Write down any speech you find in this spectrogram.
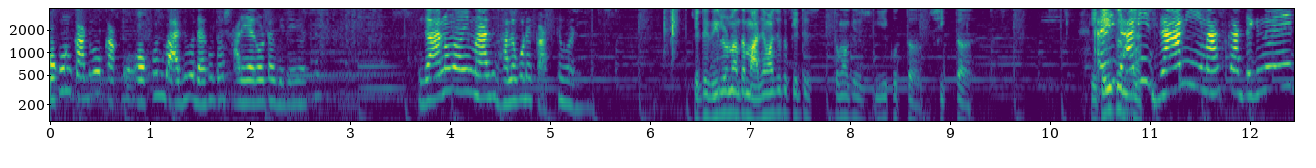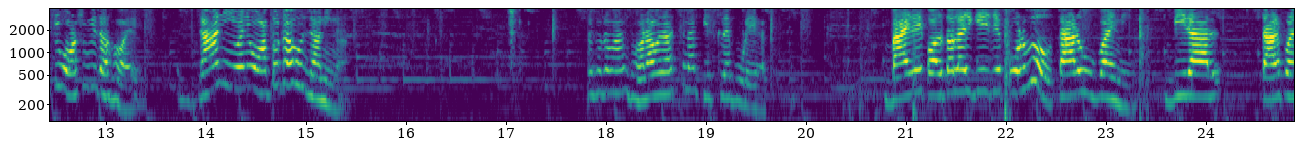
কখন কাটবো কখন বাজবো? দেখো তো সাড়ে এগারোটা বেজে গেছে। জানো তো আমি মাছ ভালো করে কাটতে পারি না। কেটে দিল না তো মাঝে মাঝে তো কেটে তোমাকে ইয়ে করতে হবে শিখতে হবে এটাই তো আমি জানি মাছ কাটতে কিন্তু একটু অসুবিধা হয়। জানি মানে অতটাও জানি না। ছোট ছোট মাছ ধরাও যাচ্ছে না পিছলে পড়ে যাচ্ছে। বাইরে কলতলায় গিয়ে যে করব তারও উপায় নেই। বিড়াল তারপরে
